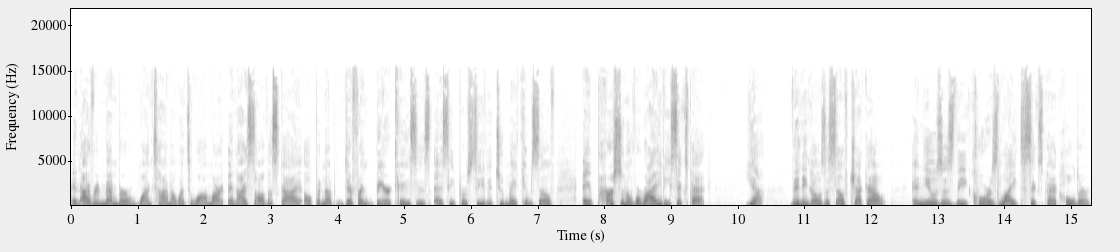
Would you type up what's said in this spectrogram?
And I remember one time I went to Walmart and I saw this guy open up different beer cases as he proceeded to make himself a personal variety six pack. Yeah. Then he goes to self checkout and uses the Coors Light six pack holder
